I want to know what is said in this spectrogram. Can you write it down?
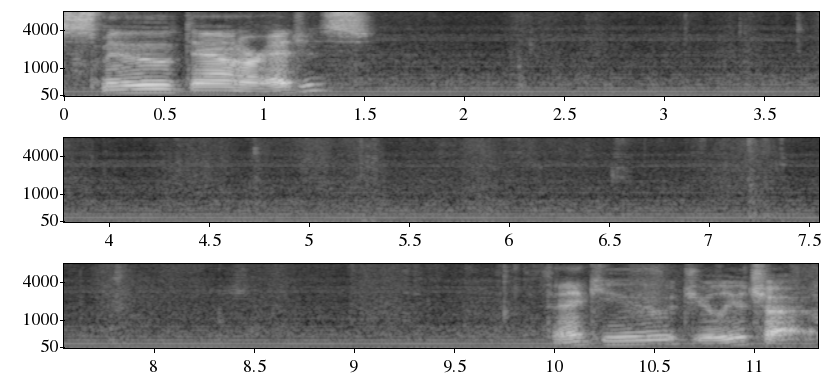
smooth down our edges. Thank you, Julia Child.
